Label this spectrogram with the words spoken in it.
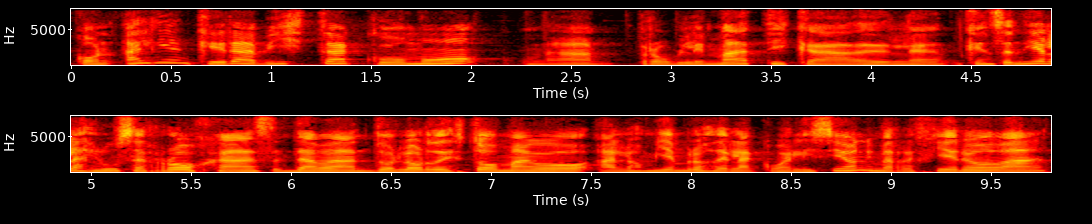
con alguien que era vista como una problemática la- que encendía las luces rojas, daba dolor de estómago a los miembros de la coalición? Y me refiero a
